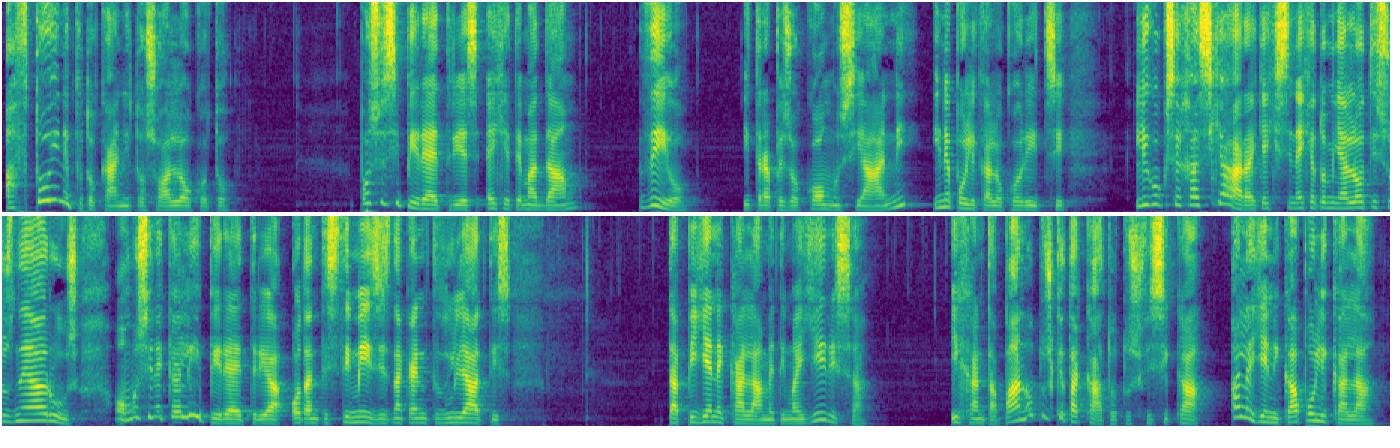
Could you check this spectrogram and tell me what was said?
Αυτό είναι που το κάνει τόσο αλόκοτο. Πόσες υπηρέτριες έχετε, μαντάμ; Δύο. Η τραπεζοκόμος η Άννη είναι πολύ καλό κορίτσι. Λίγο ξεχασιάρα και έχει συνέχεια το μυαλό της στους νεαρούς. Όμως είναι καλή υπηρέτρια όταν της θυμίζεις να κάνει τη δουλειά της. Τα πήγαινε καλά με τη μαγείρισα; Είχαν τα πάνω τους και τα κάτω τους φυσικά, αλλά γενικά πολύ καλά.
